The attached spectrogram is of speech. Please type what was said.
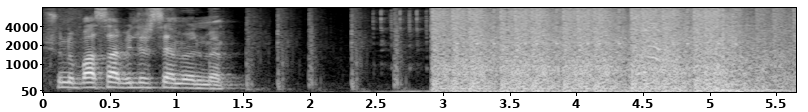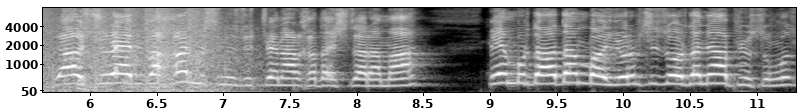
Şunu basabilirsem ölmem. Ya şuraya bir bakar mısınız lütfen arkadaşlar ama? Ben burada adam bayıyorum siz orada ne yapıyorsunuz?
